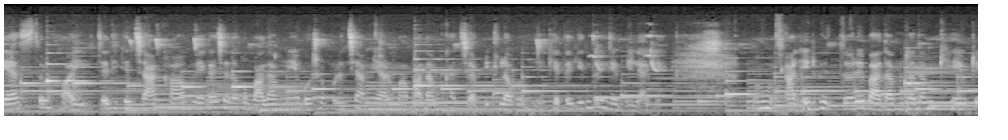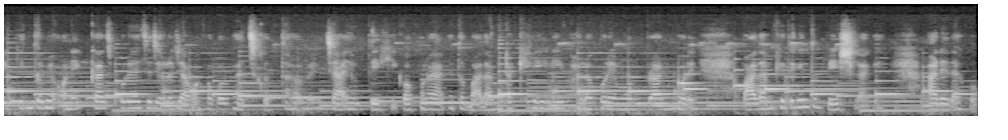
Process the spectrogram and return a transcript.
গ্যাস তো হয়, যেদিকে চা খাওয়া হয়ে গেছে, দেখো বাদাম নিয়ে বসে পড়েছে, আমি আর মা বাদাম খাচ্ছি, আর পিঠ লবণ খেতে কিন্তু হেভি লাগে। আর এর ভিতরে বাদাম টাদাম খেয়ে উঠে কিন্তু আমি অনেক কাজ পড়ে আছে, যেগুলো জামা কাপড় ভাজ করতে হবে। যাই হোক, দেখি কখনো আগে তো বাদামটা খেয়ে নিই ভালো করে, মন প্রাণ ভরে। বাদাম খেতে কিন্তু বেশ লাগে। আরে দেখো,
